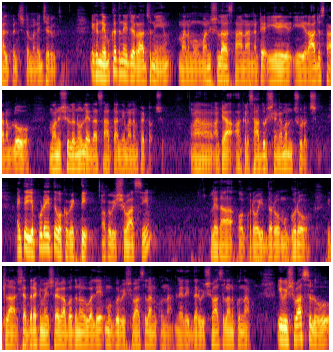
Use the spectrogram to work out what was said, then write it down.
కల్పించడం అనేది జరుగుతుంది. ఇక్కడ నెబుకద్ నేజర్ రాజుని మనము మనుషుల స్థానాన్ని అంటే ఈ ఈ రాజు స్థానంలో మనుషులను లేదా శాతాన్ని మనం పెట్టవచ్చు అంటే అక్కడ సాదృశ్యంగా మనం చూడొచ్చు. అయితే ఎప్పుడైతే ఒక వ్యక్తి ఒక విశ్వాసి లేదా ఒకరో ఇద్దరో ముగ్గురో ఇట్లా శద్రకి మేషగా అబదును వలె ముగ్గురు విశ్వాసులు అనుకుందాం లేదా ఇద్దరు విశ్వాసులు అనుకుందాం. ఈ విశ్వాసులు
